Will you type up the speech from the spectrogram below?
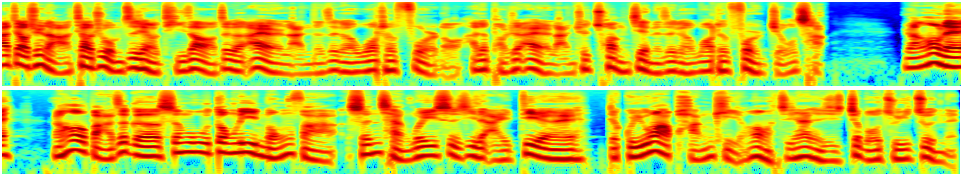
他跳去哪？跳去我们之前有提到这个爱尔兰的这个 Waterford 哦，他就跑去爱尔兰去创建了这个 Waterford 酒厂。然后呢，然后把这个生物动力农法生产威士忌的 idea 呢，就规划旁起哦，接下来就无水准呢。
